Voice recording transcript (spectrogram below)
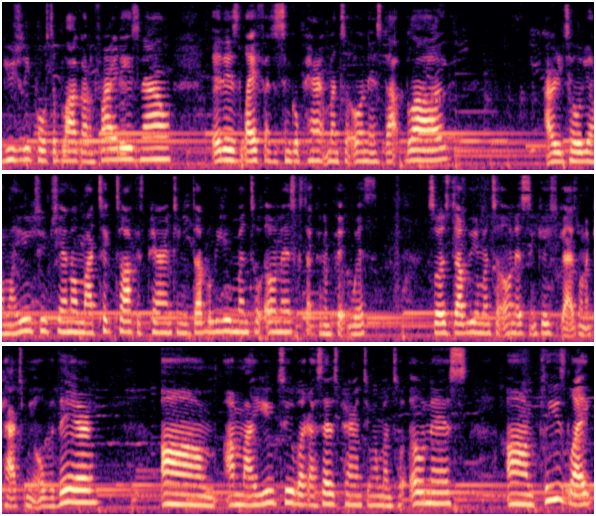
usually post a blog on Fridays now. It is life as a single parent mental illness blog. I already told you on my YouTube channel. My TikTok is parenting W mental illness because that couldn't fit with. So it's W mental illness in case you guys want to catch me over there. Um, on my YouTube, like I said, it's parenting with mental illness. Um, please like,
